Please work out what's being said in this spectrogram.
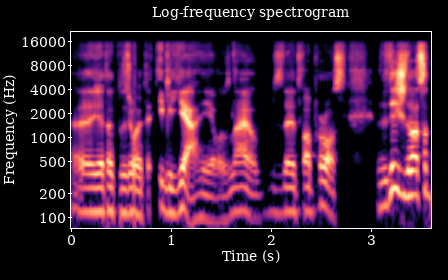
э, я так подозреваю, это Илья, я его знаю, задает вопрос. В 2020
